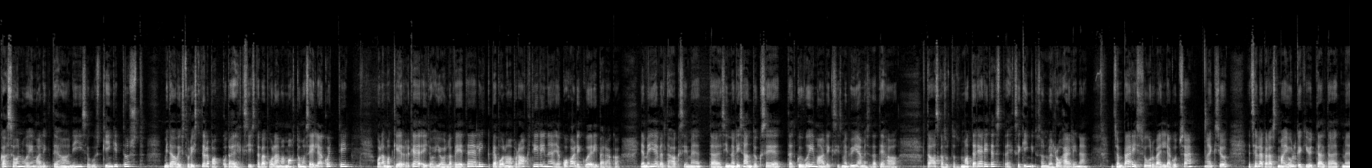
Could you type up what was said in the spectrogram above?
kas on võimalik teha niisugust kingitust, mida võiks turistidele pakkuda, ehk siis ta peab olema, mahtuma seljakotti, olema kerge, ei tohi olla vedelik, peab olema praktiline ja kohaliku eripäraga. ja meie veel tahaksime, et sinna lisanduks see, et, et kui võimalik, siis me püüame seda teha taaskasutatud materjalidest, ehk see kingitus on veel roheline. see on päris suur väljakutse, eks ju, et sellepärast ma ei julgegi ütelda, et me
